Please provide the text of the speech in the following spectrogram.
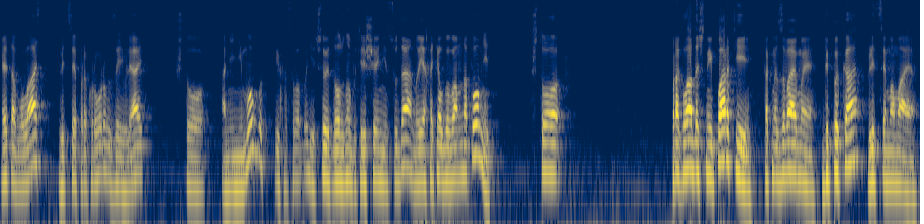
Эта власть в лице прокуроров заявляет, что они не могут их освободить, что это должно быть решение суда. Но я хотел бы вам напомнить, что прокладочные партии, так называемые ДПК в лице Мамая,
